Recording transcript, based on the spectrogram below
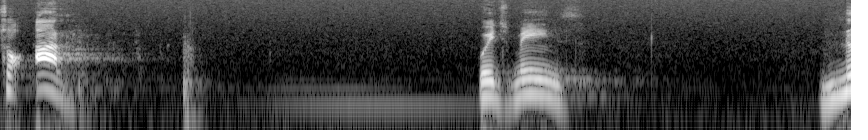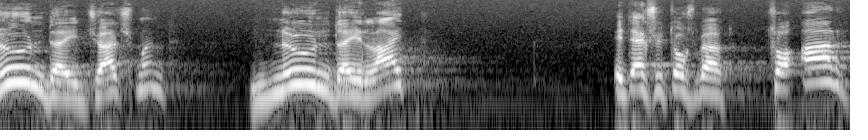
tzohar, which means noonday judgment, noonday light. It actually talks about tzohar,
